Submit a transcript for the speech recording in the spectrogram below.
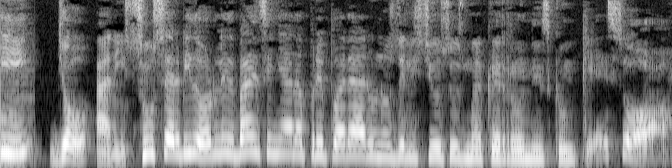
Y yo, Ani, su servidor, les va a enseñar a preparar unos deliciosos macarrones con queso.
